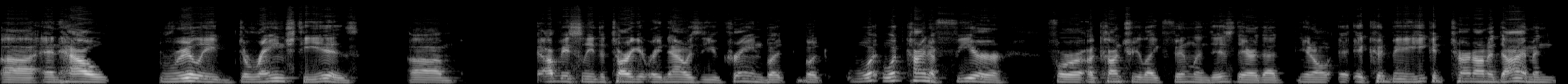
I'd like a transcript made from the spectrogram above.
uh, and how really deranged he is, um, obviously the target right now is the Ukraine. But but what what kind of fear? For a country like Finland is there that you know it, it, could be he could turn on a dime and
